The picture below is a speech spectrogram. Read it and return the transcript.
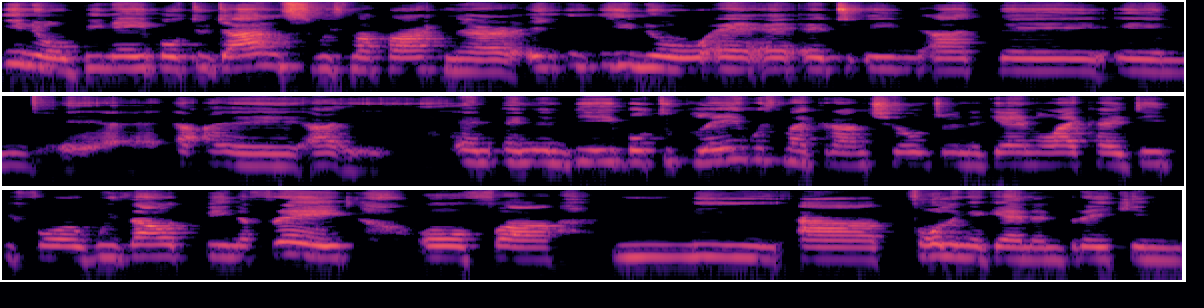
you know, being able to dance with my partner, you know, eh, eh, eh, at, in, at the um, and, and, and be able to play with my grandchildren again, like I did before, without being afraid of uh, me uh, falling again and breaking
